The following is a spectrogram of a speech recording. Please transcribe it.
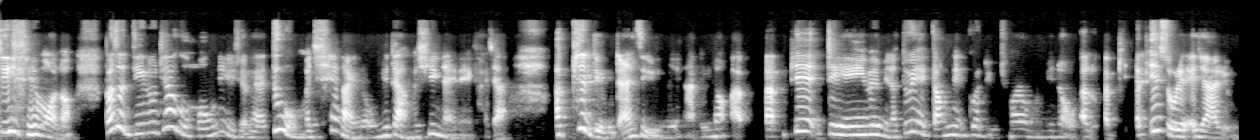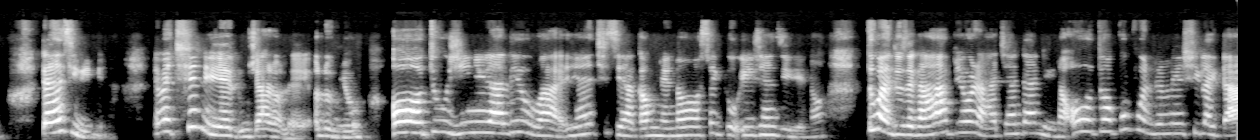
တီးခြင်းပေါ့နော်။ဘာလို့ဒီလူတယောက်ကိုမုံနေရဆိုတဲ့သူ့ကိုမချစ်နိုင်တော့မေတ္တာမရှိနိုင်တဲ့အခါကျအပြစ်တွေကိုတန်းစီပြီးမြင်တာလေနော်။အပြစ်တွေပဲမြင်တာသူ့ရဲ့ကောင်းတဲ့အကွက်တွေကိုကျမတို့မမြင်တော့ဘူး။အဲ့လိုအပြစ်ဆိုတဲ့အရာတွေကိုတန်းစီပြီးမြင်တာ ဒါပေမဲ့ချစ်နေတဲ့လူကြတော့လေအဲ့လိုမျိုးအော်သူရင်းနေတာလေးကိုကအရန်ချစ်စရာကောင်းတယ်နော်စိတ်ကိုအေးချမ်းစေတယ်နော်သူ့ဟာသူစကားပြောတာချမ်းတမ်းနေနော်အော်သူကပွန့်ပွန့်လင်းလင်းရှိလိုက်တာ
